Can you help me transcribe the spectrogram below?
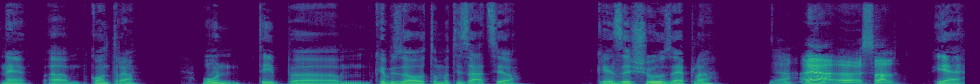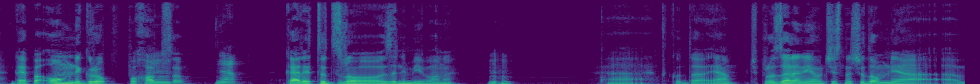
ne, um, kontra, un tip, um, ki je bil za avtomatizacijo, ki je Mhm. zdaj šel z Apple, ja, a ja, uh, sal. je, ga je pa Omni Group pohopsil, Ja. kar je tudi zelo zanimivo. Ne? Uh -huh. Uh, tako da, ja, čeprav zdaj nimam čisto nič od Omnija, uh,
